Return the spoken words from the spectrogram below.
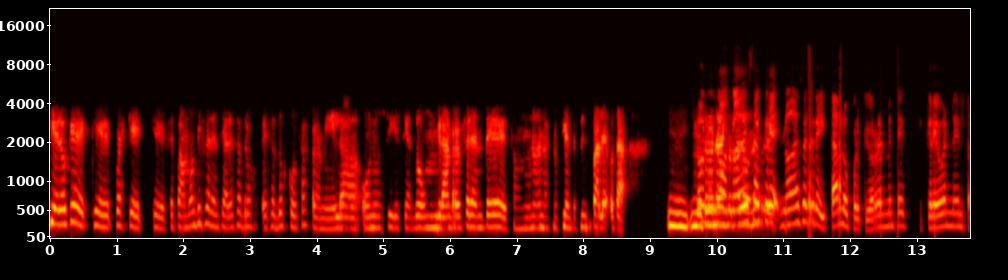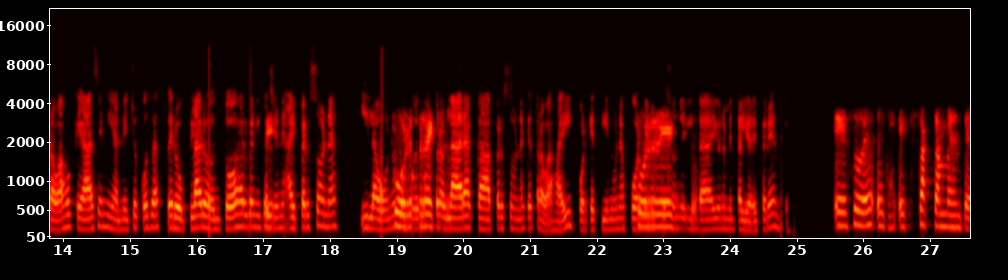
quiero que, que pues que, que, sepamos diferenciar esas dos, esas dos cosas. Para mí la. ONU sigue siendo un gran referente, son uno de nuestros clientes principales. O sea, no, no, no, no, no, desacre no, desacreditarlo, porque yo realmente creo en el trabajo que hacen y han hecho cosas, pero claro, en todas las organizaciones sí. hay personas y la ONU Correcto. no puede controlar a cada persona que trabaja ahí, porque tiene una forma, una personalidad y una mentalidad diferente. Eso es, es, exactamente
